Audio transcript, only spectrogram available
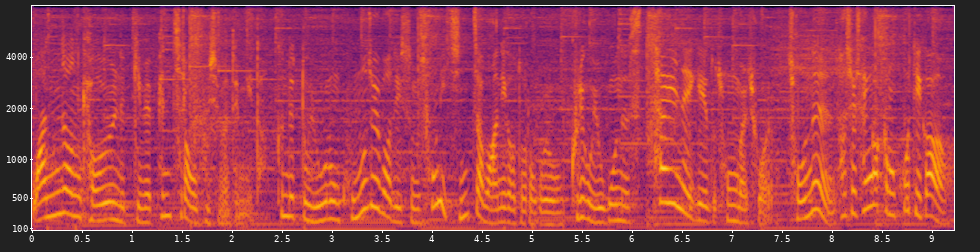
완전 겨울 느낌의 팬츠라고 보시면 됩니다. 근데 또 이런 고무줄 바지 있으면 손이 진짜 많이 가더라고요. 그리고 요거는 스타일 내기에도 정말 좋아요. 저는 사실 생각한 코디가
